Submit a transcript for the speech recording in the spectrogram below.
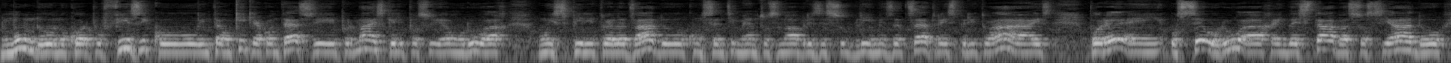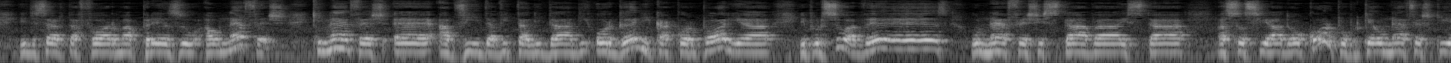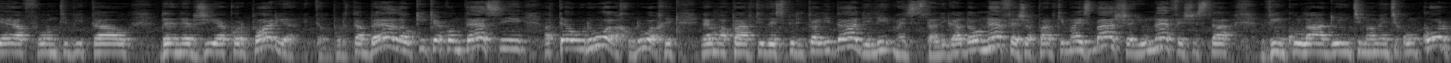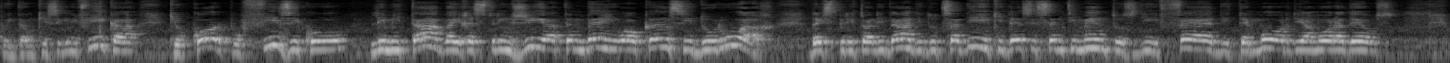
no mundo, no corpo físico. Então, o que, que acontece? Por mais que ele possuía um ruach, um espírito elevado, com sentimentos nobres e sublimes, etc., espirituais, porém, o seu ruach ainda estava associado e, de certa forma, preso ao nefesh, que nefesh é a vida, a vitalidade orgânica, corpórea, e, por sua vez, o nefesh estava, está associado ao corpo, porque é o nefesh que é a fonte vital da energia corpórea. Então, por tabela, o que, que acontece? Até o ruach. O ruach é uma parte da espiritualidade, mas está ligado ao nefesh, a parte mais baixa, e o nefesh está vinculado intimamente com o corpo. Então, o que significa que o corpo físico limitava e restringia também o alcance do ruach, da espiritualidade do tzadik, desses sentimentos de fé, de temor, de amor a Deus.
